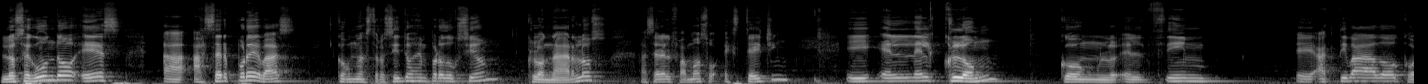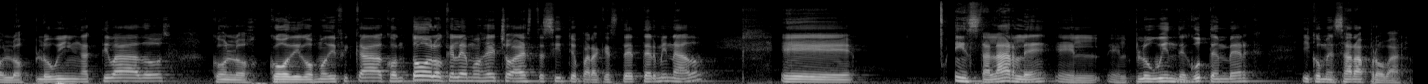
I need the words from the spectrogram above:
Lo segundo es ah, hacer pruebas con nuestros sitios en producción, clonarlos, hacer el famoso staging y en el clon con el theme eh, activado, con los plugins activados, con los códigos modificados, con todo lo que le hemos hecho a este sitio para que esté terminado, eh, instalarle el, el plugin de Gutenberg y comenzar a probar.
